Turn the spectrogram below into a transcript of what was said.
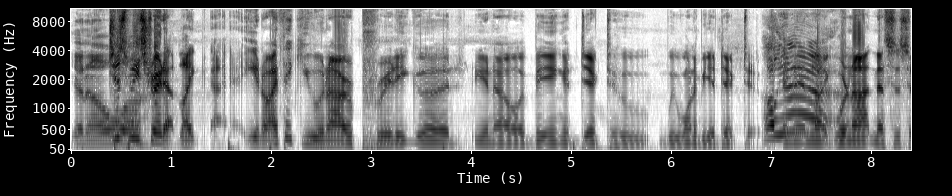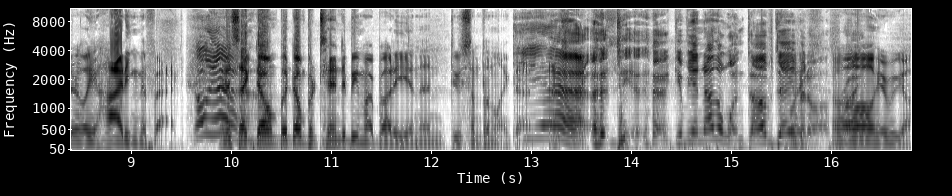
you know. Just uh, be straight up. Like, uh, you know, I think you and I are pretty good, you know, at being a dick to who we want to be a dick to. Oh, And then, like, we're not necessarily hiding the fact. Oh, And it's like, don't, but don't pretend to be my buddy and then do something like that. Yeah, give you another one, Dov like- Davidoff. Oh, here we go.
